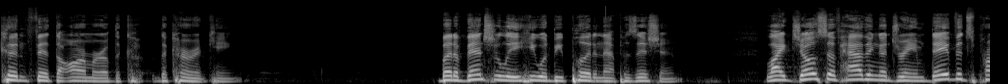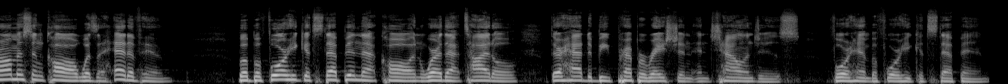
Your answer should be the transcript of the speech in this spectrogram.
couldn't fit the armor of the, the current king. But eventually he would be put in that position. Like Joseph having a dream, David's promise and call was ahead of him. But before he could step in that call and wear that title, there had to be preparation and challenges for him before he could step in.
